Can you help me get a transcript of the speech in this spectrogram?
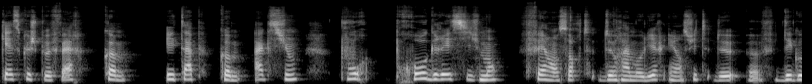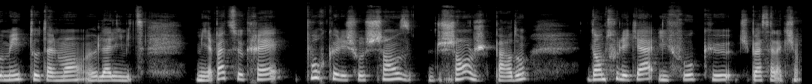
Qu'est-ce que je peux faire comme étape, comme action pour progressivement faire en sorte de ramollir et ensuite de euh, dégommer totalement euh, la limite. Mais il n'y a pas de secret pour que les choses changent, changent pardon, dans tous les cas, il faut que tu passes à l'action.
